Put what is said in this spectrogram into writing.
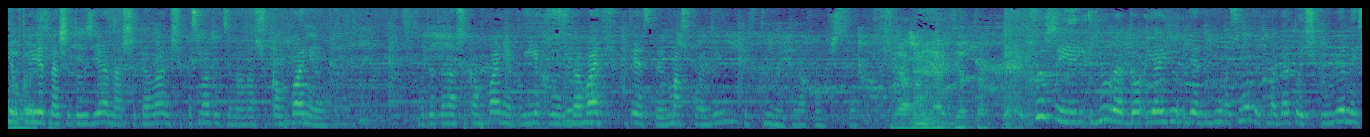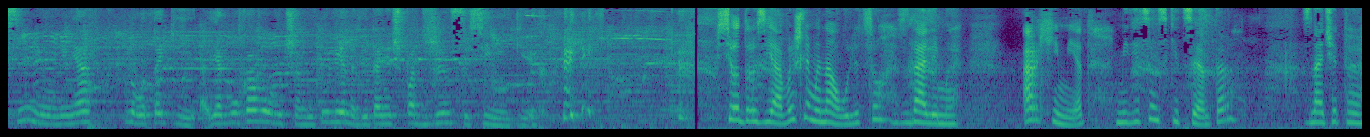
Всем привет, наши друзья, наши товарищи. Посмотрите на нашу компанию. Вот эта наша компания приехала сдавать тесты. Маску одень, ты в клинике находишься. Я на меня одета. Слушай, Юра, я, Лена, Юра смотрит ноготочки. У Лены синие, у меня, ну, вот такие. Я говорю, у кого лучше? Он говорит, у Лены, говорит, они ж под джинсы синенькие. Все, друзья, вышли мы на улицу, сдали мы Архимед, медицинский центр. Значит, э,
